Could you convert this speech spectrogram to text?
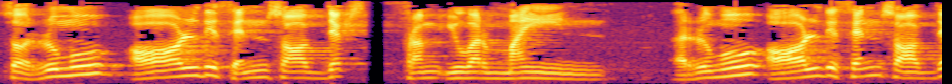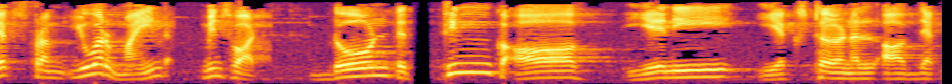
So, remove all the sense objects from your mind. Remove all the sense objects from your mind means what? Don't think of any external object.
